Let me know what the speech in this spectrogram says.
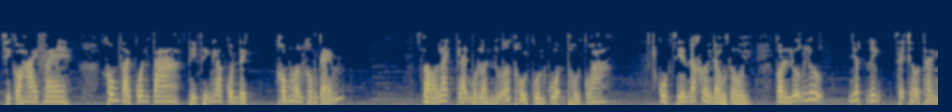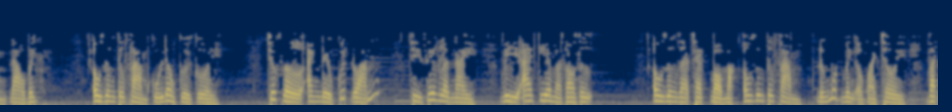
chỉ có hai phe, không phải quân ta thì chính là quân địch, không hơn không kém. Gió lạnh lại một lần nữa thổi cuồn cuộn thổi qua. Cuộc chiến đã khởi đầu rồi, còn lưỡng lự nhất định sẽ trở thành đào binh. Âu Dương Tư Phạm cúi đầu cười cười. Trước giờ anh đều quyết đoán, chỉ riêng lần này, vì ai kia mà do dự. Âu Dương Dạ Trạch bỏ mặc Âu Dương Tư Phạm đứng một mình ở ngoài trời, vặn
